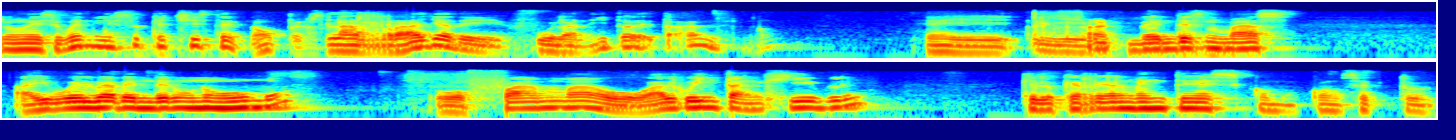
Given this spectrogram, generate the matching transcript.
uno dice, bueno, ¿y eso qué chiste? No, pero es la raya de fulanito de tal, ¿no? Y, y vendes más, ahí vuelve a vender uno humo o fama o algo intangible que lo que realmente es como concepto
